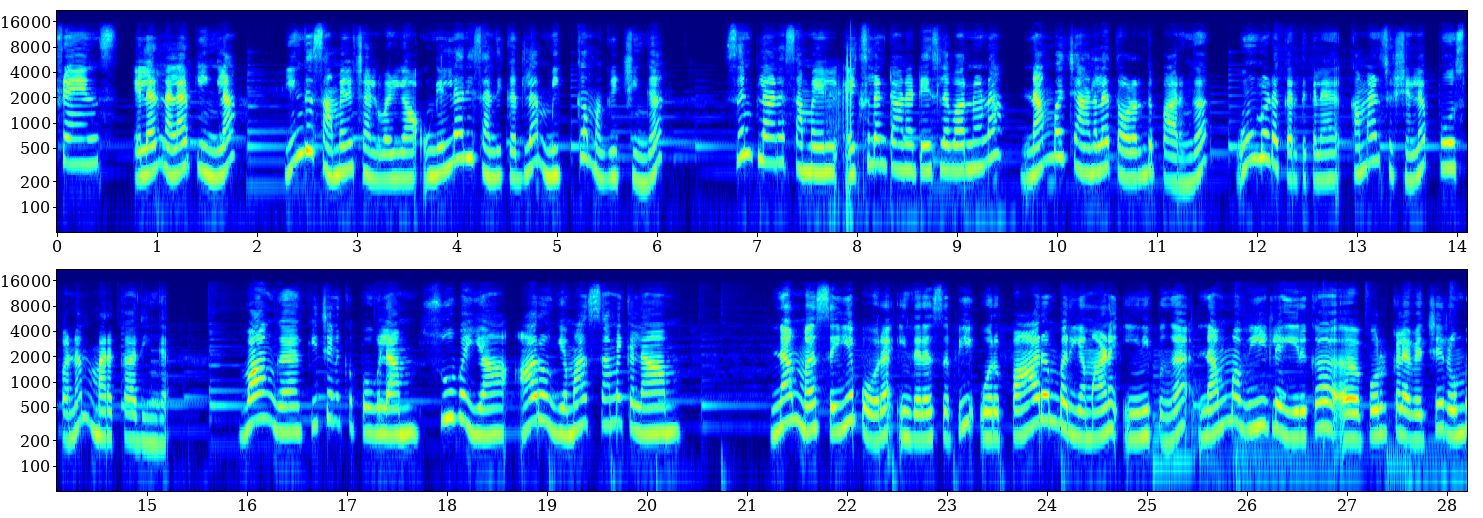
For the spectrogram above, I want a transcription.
ஃப்ரெண்ட்ஸ் எல்லோரும் நல்லா இருக்கீங்களா? இந்த சமையல் சேனல் வழியாக உங்கள் எல்லாரையும் சந்திக்கிறதுல மிக்க மகிழ்ச்சிங்க. சிம்பிளான சமையல் எக்ஸலண்ட்டான டேஸ்ட்டில் வரணும்னா நம்ம சேனலை தொடர்ந்து பாருங்கள் உங்களோட கருத்துக்களை கமெண்ட் செக்ஷனில் போஸ்ட் பண்ண மறக்காதீங்க. வாங்க கிச்சனுக்கு போகலாம். சுவையாக ஆரோக்கியமாக சமைக்கலாம். நம்ம செய்ய போகிற இந்த ரெசிபி ஒரு பாரம்பரியமான இனிப்புங்க. நம்ம வீட்டில் இருக்க பொருட்களை வச்சு ரொம்ப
